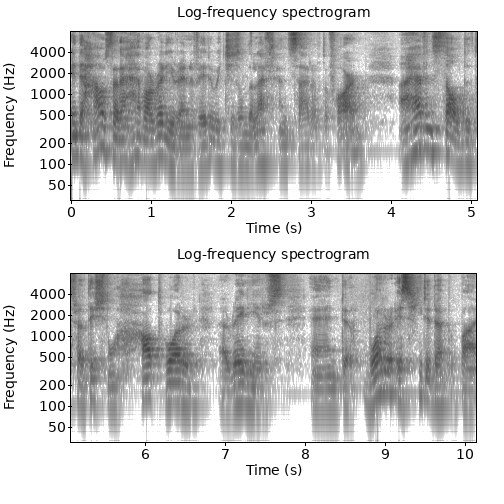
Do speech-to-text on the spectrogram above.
In the house that I have already renovated, which is on the left hand side of the farm, I have installed the traditional hot water uh, radiators and uh, water is heated up by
